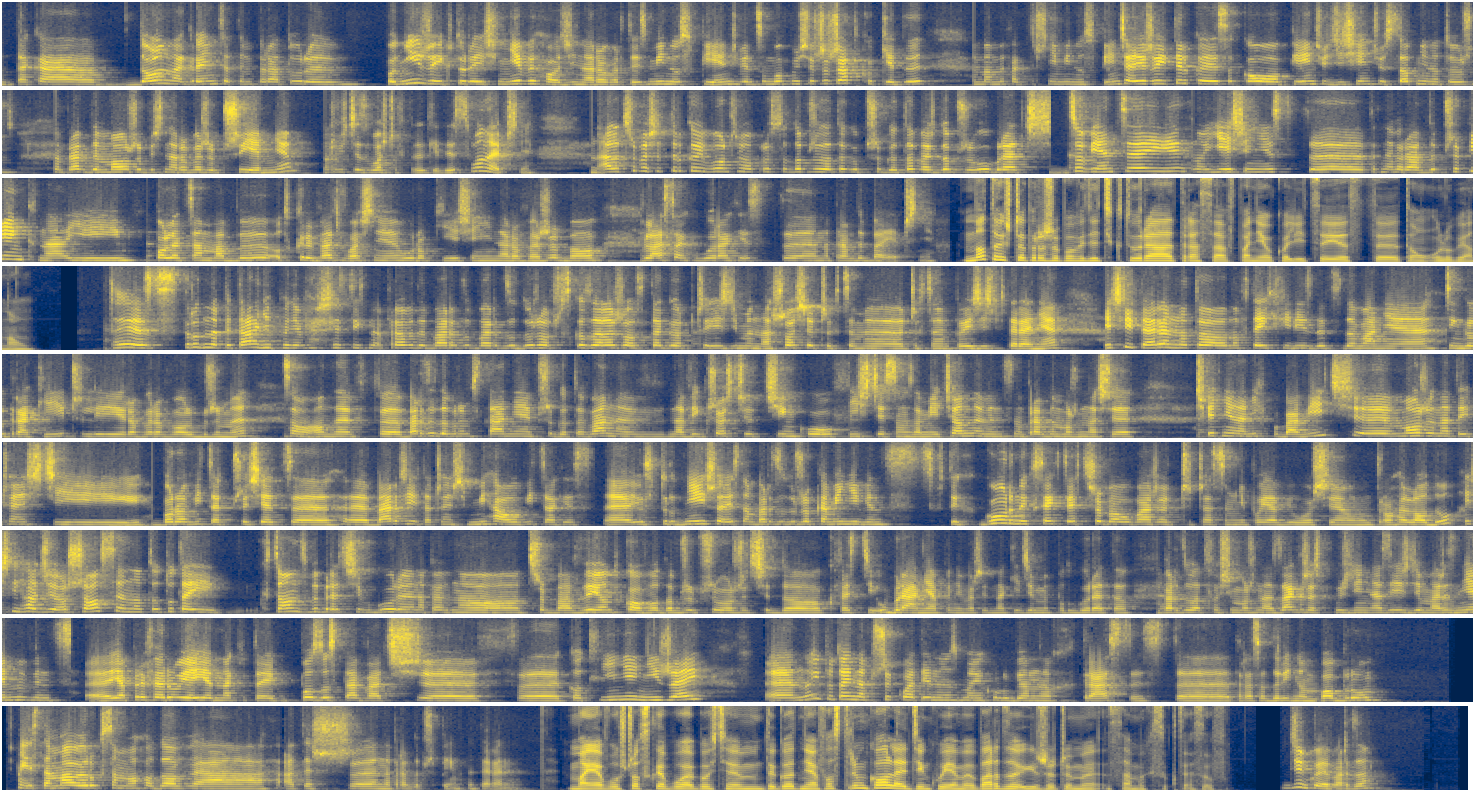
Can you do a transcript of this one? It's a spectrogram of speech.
taka dolna granica temperatury, poniżej której się nie wychodzi na rower, to jest minus 5, więc umówmy się, że rzadko kiedy mamy faktycznie minus 5, a jeżeli tylko jest około 5-10 stopni, no to już naprawdę może być na rowerze przyjemnie. Oczywiście zwłaszcza wtedy, kiedy jest słonecznie. Ale trzeba się tylko i wyłącznie po prostu dobrze do tego przygotować, dobrze ubrać. Co więcej, no jesień jest e, tak naprawdę przepiękna i polecam, aby odkrywać właśnie uroki jesieni na rowerze, bo w lasach, w górach jest e, naprawdę bajecznie. No to jeszcze proszę powiedzieć, która trasa w Pani okolicy jest e, tą ulubioną? To jest trudne pytanie, ponieważ jest ich naprawdę bardzo, bardzo dużo. Wszystko zależy od tego, czy jeździmy na szosie, czy chcemy, czy chcemy pojeździć w terenie. Jeśli teren, no to no w tej chwili zdecydowanie single tracki, czyli rowerowe olbrzymy. Są one w bardzo dobrym stanie, przygotowane. Na większości odcinków liście są zamiecione, więc naprawdę można się świetnie na nich pobawić. E, może na tej części Borowicach przy Siece e, bardziej, ta część w Michałowicach jest e, już trudniejsza, jest tam bardzo dużo kamieni, więc w tych górnych sekcjach trzeba uważać, czy czasem nie pojawiło się trochę lodu. Jeśli chodzi o szosę, no to tutaj chcąc wybrać się w góry, na pewno trzeba wyjątkowo dobrze przyłożyć się do kwestii ubrania, ponieważ jednak jedziemy pod górę, to bardzo łatwo się można zagrzać, później na zjeździe marzniemy, więc ja preferuję jednak tutaj pozostawać w kotlinie niżej. E, no i tutaj na przykład jeden z moich ulubionych tras jest e, trasa Doliną Bobru. Jest tam mały ruch samochodowy, a, a też e, naprawdę przepiękne tereny. Maja Włoszczowska była gościem tygodnia w Ostrym Kole. Dziękujemy bardzo i życzymy samych sukcesów. Dziękuję bardzo.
